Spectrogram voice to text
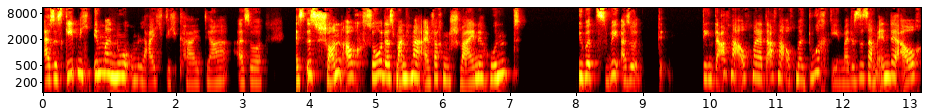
also es geht nicht immer nur um Leichtigkeit, ja. Also es ist schon auch so, dass manchmal einfach ein Schweinehund überzwingt, also den darf man auch mal, da darf man auch mal durchgehen, weil das ist am Ende auch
